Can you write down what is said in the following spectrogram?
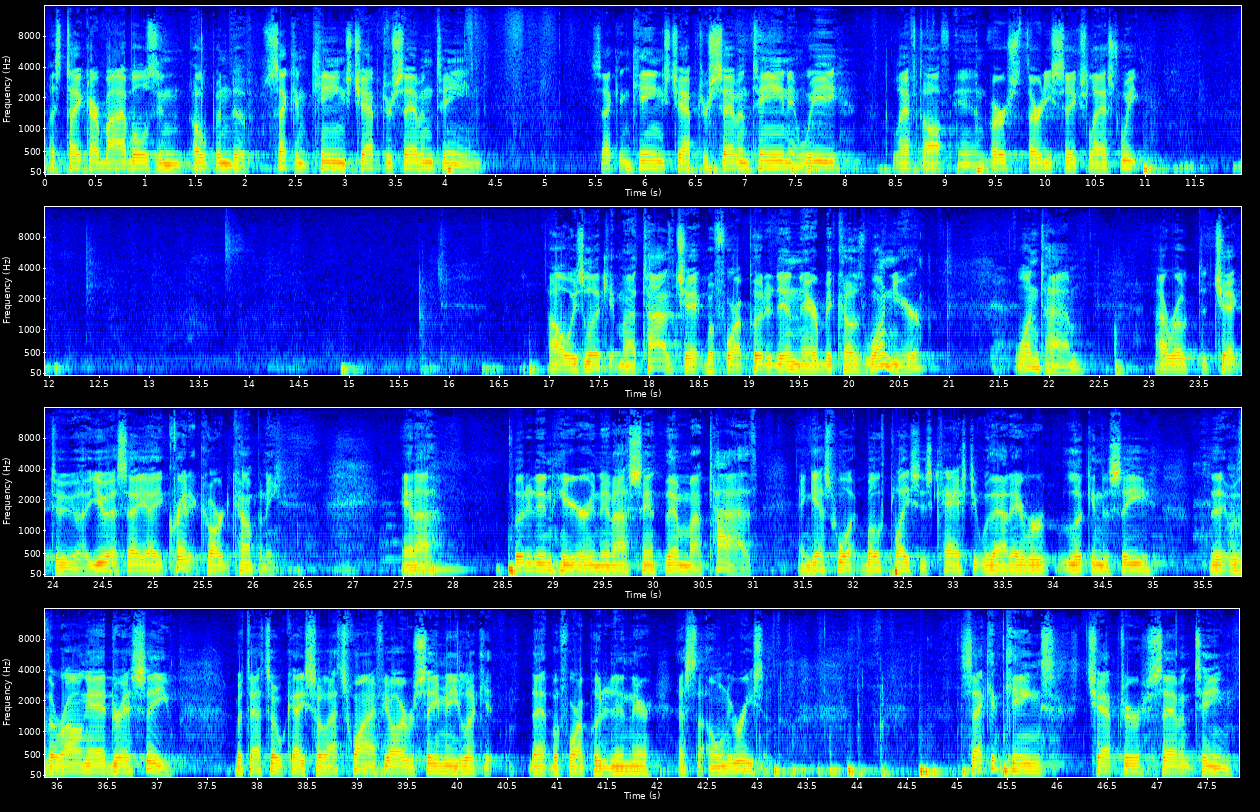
Let's take our Bibles and open to 2 Kings chapter 17. 2 Kings chapter 17, and we left off in verse 36 last week. I always look at my tithe check before I put it in there because one year, one time, I wrote the check to uh, a USAA credit card company, and I put it in here, and then I sent them my tithe. And guess what? Both places cashed it without ever looking to see that it was the wrong address C. But that's okay. So that's why if y'all ever see me look at that before I put it in there, that's the only reason. Second Kings chapter 17.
